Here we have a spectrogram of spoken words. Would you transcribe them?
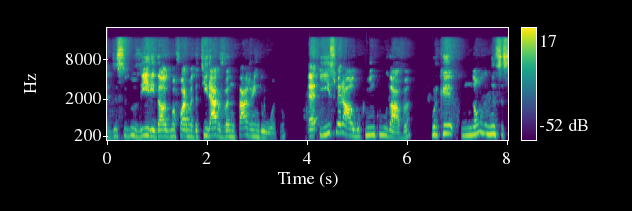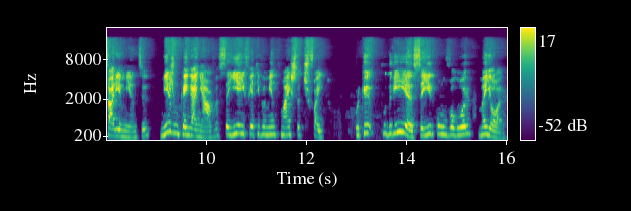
de seduzir e de alguma forma de tirar vantagem do outro. Eh, e isso era algo que me incomodava, porque não necessariamente, mesmo quem ganhava, saía efetivamente mais satisfeito, porque poderia sair com um valor maior.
